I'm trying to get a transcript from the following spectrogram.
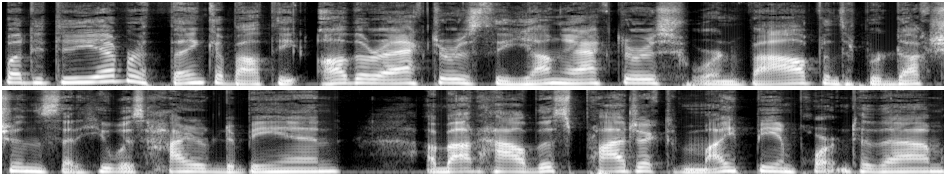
But did he ever think about the other actors, the young actors who were involved in the productions that he was hired to be in? About how this project might be important to them,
